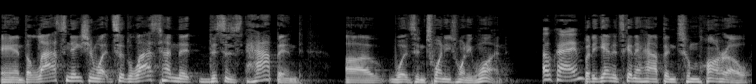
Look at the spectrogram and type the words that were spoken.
And the last nationwide, so the last time that this has happened uh, was in 2021. Okay. But again, it's going to happen tomorrow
